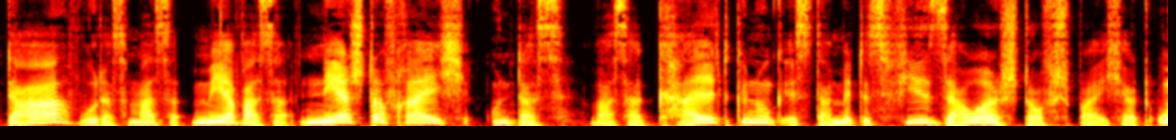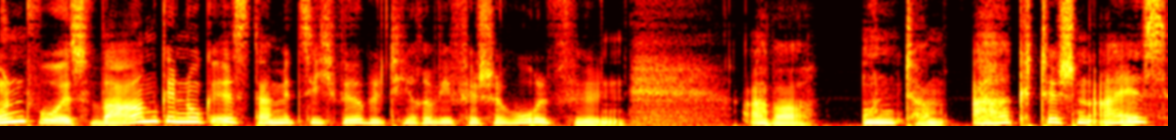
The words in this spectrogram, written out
Da, wo das Meerwasser nährstoffreich und das Wasser kalt genug ist, damit es viel Sauerstoff speichert. Und wo es warm genug ist, damit sich Wirbeltiere wie Fische wohlfühlen. Aber unterm arktischen Eis,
